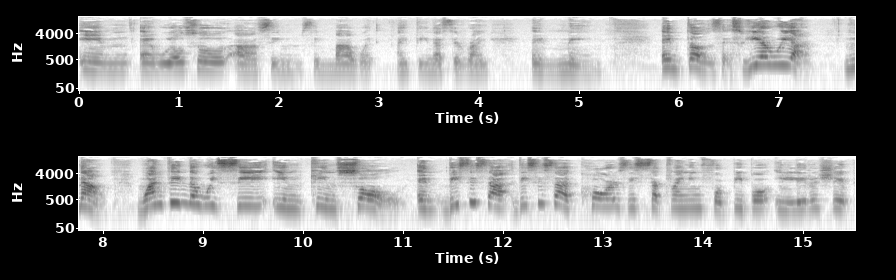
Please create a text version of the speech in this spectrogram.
and, and we also uh zimbabwe. I think that's the right uh, name. Entonces here we are. Now, one thing that we see in King Saul, and this is a this is a course, this is a training for people in leadership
